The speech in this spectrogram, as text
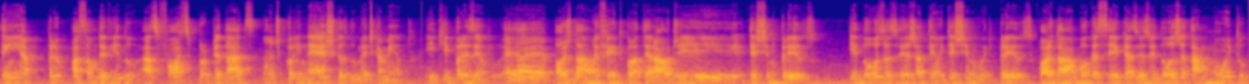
têm a preocupação devido às fortes propriedades anticolinérgicas do medicamento e que, por exemplo, é, pode dar um efeito colateral de intestino preso idoso às vezes já tem o intestino muito preso, pode dar uma boca seca, às vezes o idoso já está muito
